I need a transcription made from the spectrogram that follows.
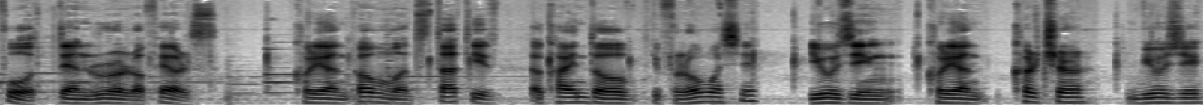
food, and rural affairs. Korean government started a kind of diplomacy using Korean culture, music,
